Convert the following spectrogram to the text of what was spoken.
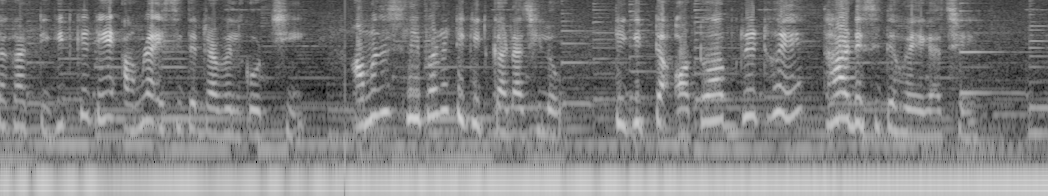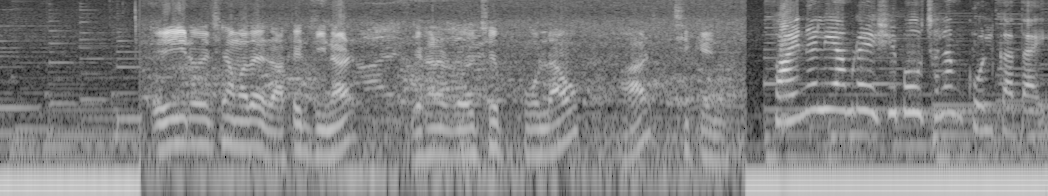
টাকার টিকিট কেটে আমরা এসিতে ট্রাভেল করছি। আমাদের স্লিপারে টিকিট কাটা ছিল। টিকিটটা অটো আপগ্রেড হয়ে থার্ড এসিতে হয়ে গেছে। এই রয়েছে আমাদের রাতের ডিনার যেখানে রয়েছে পোলাও আর চিকেন ফাইনালি আমরা এসে পৌঁছালাম কলকাতায়।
